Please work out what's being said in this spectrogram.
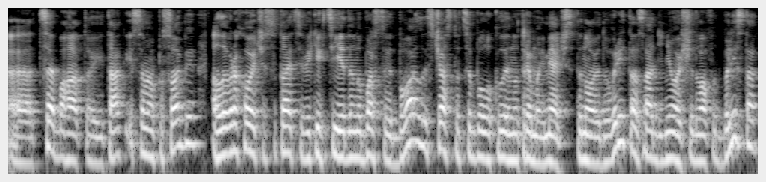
Е, Це багато і так, і саме по собі. Але враховуючи ситуації, в яких ці єдиноборства відбувались, часто це було, коли він отримує м'яч спиною до воріт, а ззаді нього ще два футболіста.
